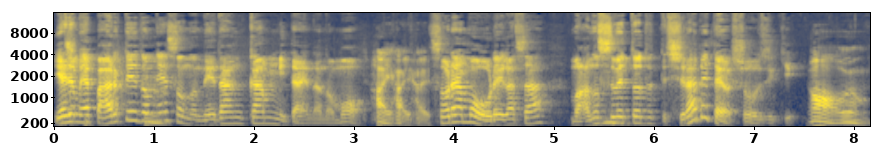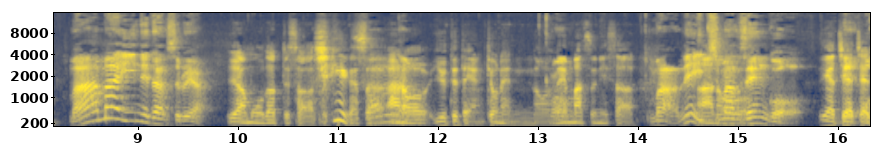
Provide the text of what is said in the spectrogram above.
いいやでもやっぱある程度ね、うん。その値段感みたいなのもはいはいはい。それはもう俺がさ、まあ、あのスウェットだって調べたよ正直。ああうん。まあまあいい値段するやいやもうだってさシゲがさあの言ってたやん去年の年末にさ。んまあねあの1万前後いや違う違う違う。で大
